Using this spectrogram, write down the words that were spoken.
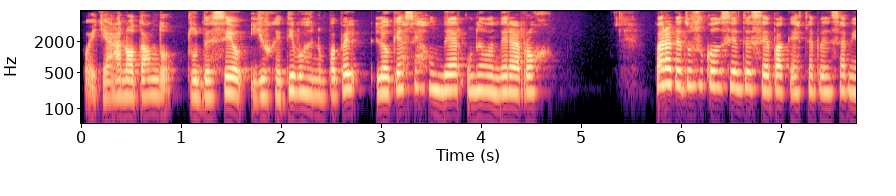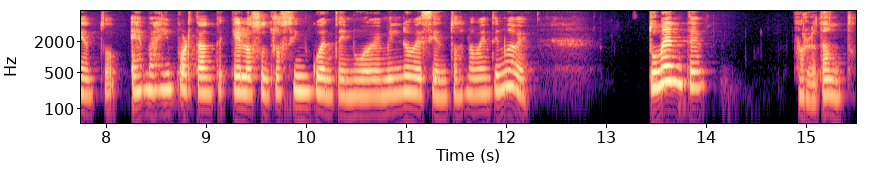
pues ya anotando tus deseos y objetivos en un papel, lo que hace es ondear una bandera roja para que tu subconsciente sepa que este pensamiento es más importante que los otros 59.999. Tu mente, por lo tanto,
